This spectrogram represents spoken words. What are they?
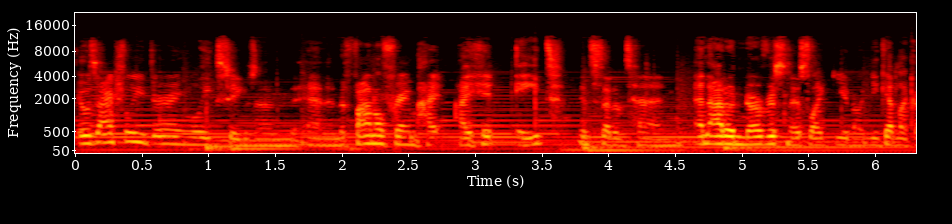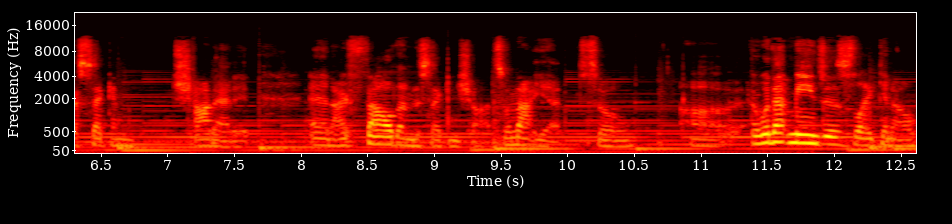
it was actually during league season, and in the final frame, I, I hit eight instead of ten. And out of nervousness, like you know, you get like a second shot at it, and I fouled on the second shot, so not yet. So, uh, and what that means is like you know,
